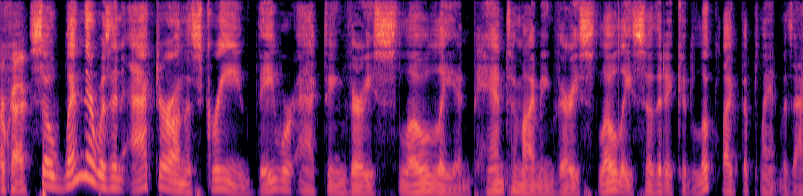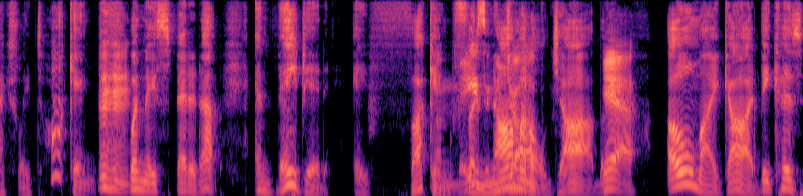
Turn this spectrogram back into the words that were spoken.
Okay. So when there was an actor on the screen, they were acting very slowly and pantomiming very slowly so that it could look like the plant was actually talking Mhm. when they sped it up. And they did a fucking Amazing phenomenal job. Yeah. Oh my God. Because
